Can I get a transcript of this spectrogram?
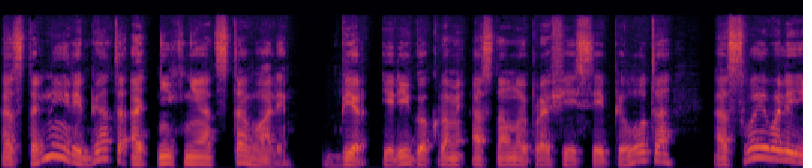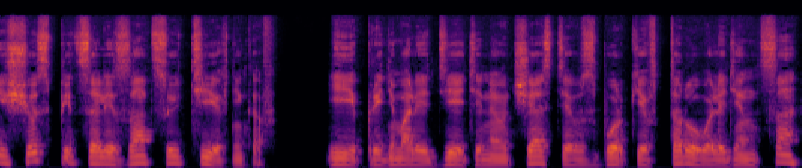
Остальные ребята от них не отставали. Бер и Риго, кроме основной профессии пилота – осваивали еще специализацию техников и принимали деятельное участие в сборке второго леденца,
